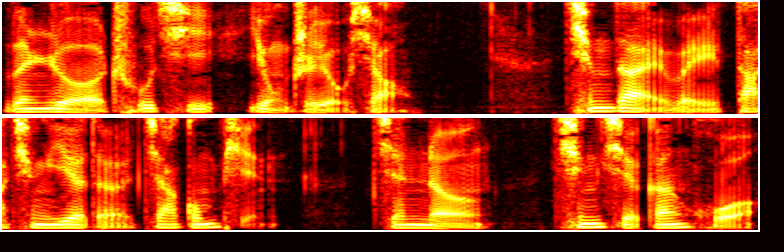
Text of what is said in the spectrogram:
温热初期用之有效。清代为大青叶的加工品，兼能清泻肝火，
